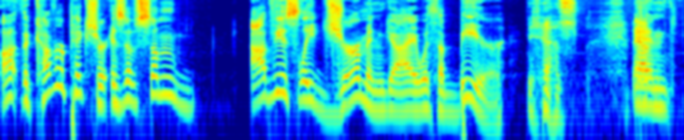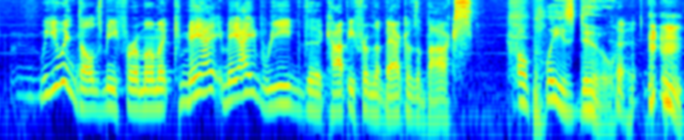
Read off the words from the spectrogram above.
uh, the cover picture is of some obviously German guy with a beer. Yes. Now, And will you indulge me for a moment? May I may I read the copy from the back of the box? oh, please do.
